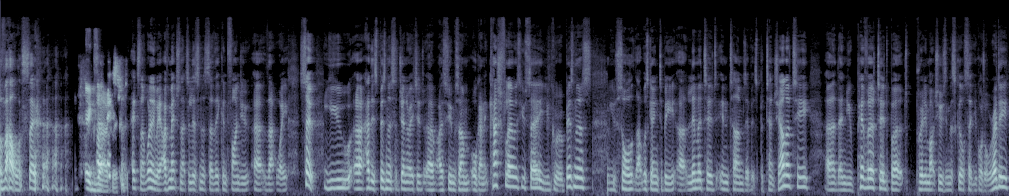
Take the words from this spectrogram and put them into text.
vowels. So exactly. Uh, excellent. excellent. Well, anyway, I've mentioned that to listeners so they can find you uh, that way. So you uh, had this business that generated, uh, I assume, some organic cash flow, as you say. You grew a business. You saw that that was going to be uh, limited in terms of its potentiality. Uh, then you pivoted, but pretty much using the skill set you've got already.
